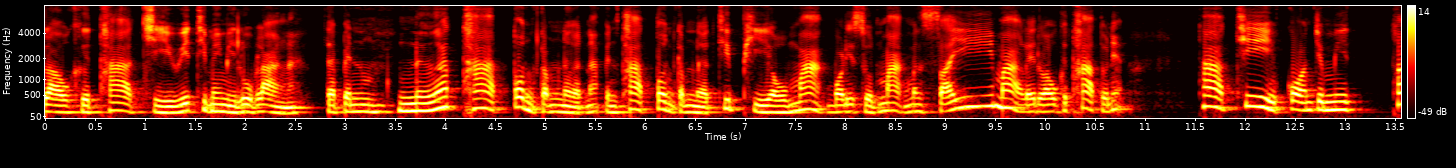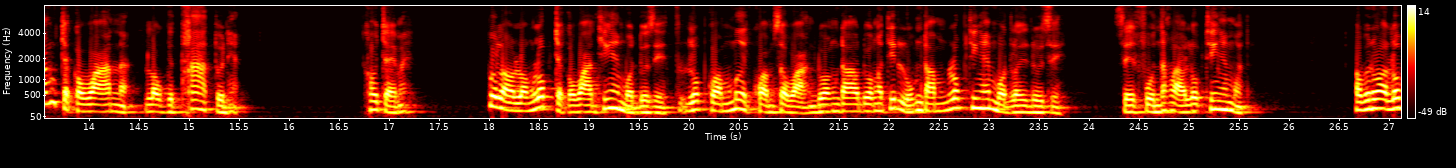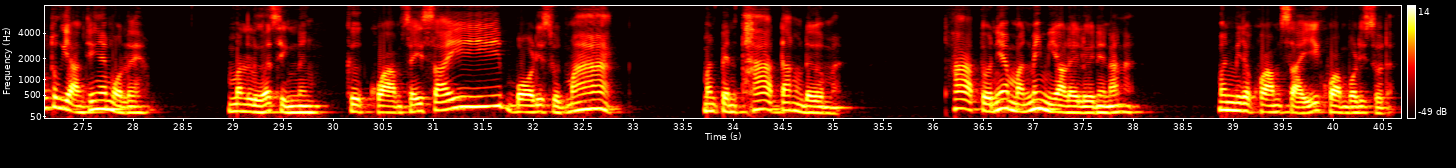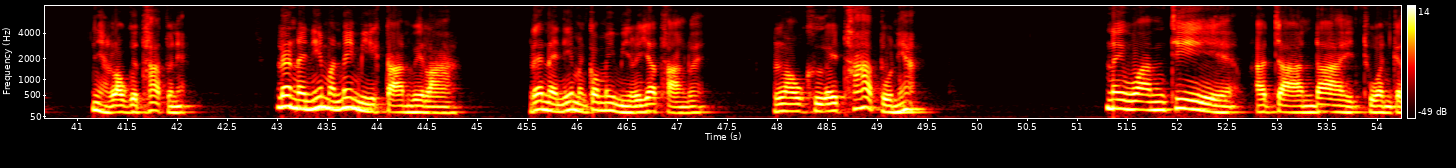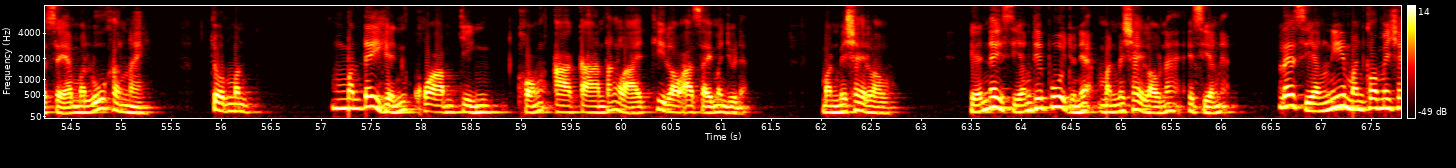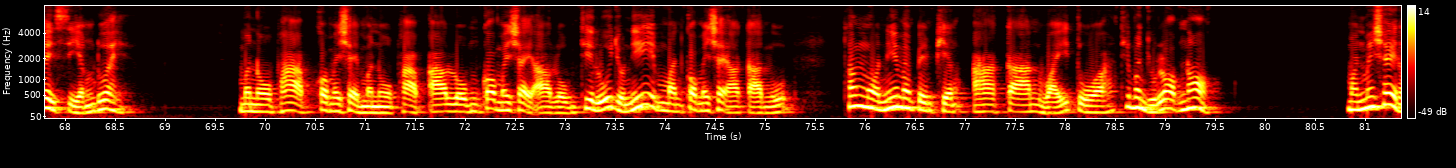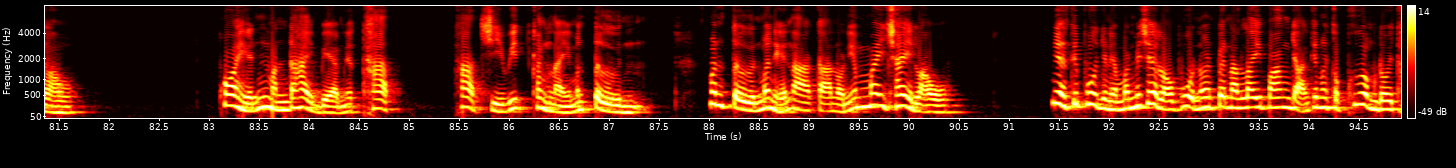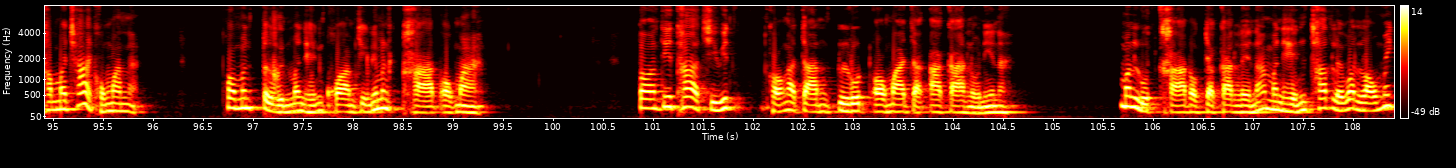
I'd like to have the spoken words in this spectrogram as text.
เราคือธาตุชีวิตที่ไม่มีรูปร่างนะ แต่เป็นเนื้อธาตุต้นกำเนิดนะ เป็นธาตุต้นกำเนิดที่เพียวมากบริสุทธิ์มากมันใสมากเลยเราคือธาตุตัวเนี้ยธาตุที่ก่อนจะมีทั้งจักรวาลน่ะเราคือธาตุตัวเนี้ยเข้าใจไหมพวกเราลองลบจักรวาลทิ้งให้หมดดูสิลบความมืดความสว่างดวงดาวดวงอาทิตย์หลุมดำลบทิ้งให้หมดเลยดูสิเศษฝุ่นทั้งหลายลบทิ้งให้หมด เอาเป็นว่าลบทุกอย่างทิ้งให้หมดเลย มันเหลือสิ่งหนึ่งคือความใสๆบริสุทธิ์มาก มันเป็นธาตุดั้งเดิมอะธาตุตัวเนี้ยมันไม่มีอะไรเลยในนั้นอะมันมีแต่ความใสความบริสุทธิ์อะเนี่ยเราคือธาตุตัวเนี้ยและในนี้มันไม่มีการเวลา และในนี้มันก็ไม่มีระยะทางด้วย เราคือไอ้ธาตุตัวเนี้ยในวันที่อาจารย์ได้ทวนกระแสมารู้ข้างใน จนมัน มันได้เห็นความจริงของอาการทั้งหลายที่เราอาศัยมันอยู่เนี่ย มันไม่ใช่เรา เห็นไอ้เสียงที่พูดอยู่เนี่ยมันไม่ใช่เรานะไอ้เสียงเนี่ย และเสียงนี้มันก็ไม่ใช่เสียงด้วย มโนภาพก็ไม่ใช่มโนภาพ อารมณ์ก็ไม่ใช่อารมณ์ ที่รู้อยู่นี้มันก็ไม่ใช่อาการรู้ ทั้งหมดนี้มันเป็นเพียงอาการไหวตัวที่มันอยู่รอบนอก มันไม่ใช่เราพอเห็นมันได้แบบเนี้ยธาตุ ธาตุชีวิตข้างในมันตื่น มันตื่นมันเห็นอาการเหล่านี้ไม่ใช่เรา เนี่ยที่พูดอยู่เนี่ยมันไม่ใช่เราพูดนะมันเป็นอะไรบางอย่างที่มันกระเพื่อมโดยธรรมชาติของมันอะพอมันตื่นมันเห็นความจริงนี่มันขาดออกมา ตอนที่ธาตุชีวิตของอาจารย์หลุดออกมาจากอาการเหล่านี้นะมันหลุดขาดออกจากกันเลยนะ มันเห็นชัดเลยว่าเราไม่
